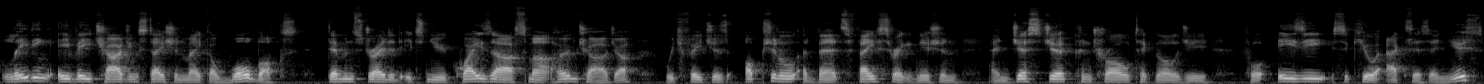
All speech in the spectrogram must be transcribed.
leading EV charging station maker Wallbox demonstrated its new Quasar smart home charger, which features optional advanced face recognition and gesture control technology for easy, secure access and use,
